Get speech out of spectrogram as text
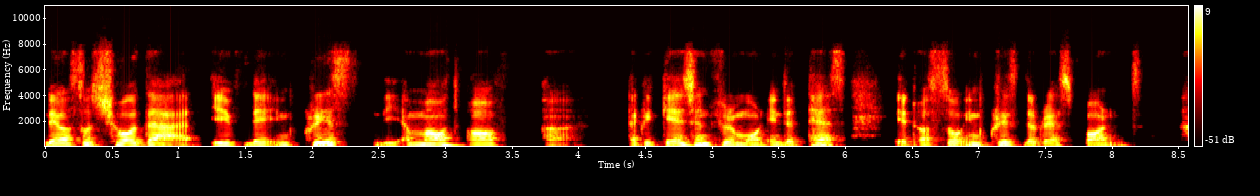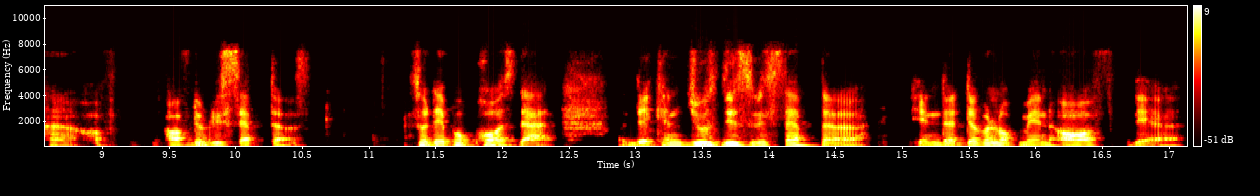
They also show that if they increase the amount of uh, aggregation pheromone in the test, it also increase the response uh, of, of the receptors. So they propose that they can use this receptor in the development of their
